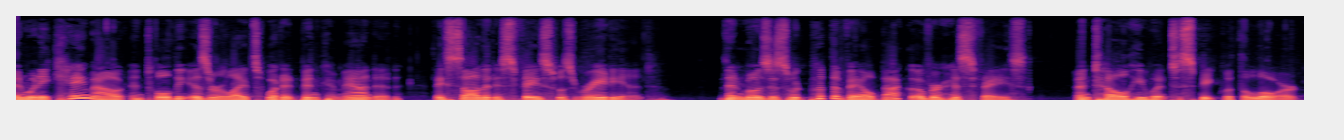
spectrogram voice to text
And when he came out and told the Israelites what had been commanded, they saw that his face was radiant. Then Moses would put the veil back over his face until he went to speak with the Lord.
